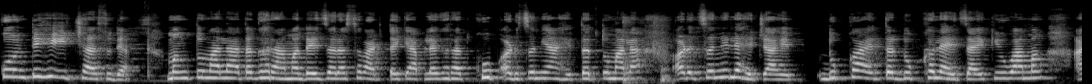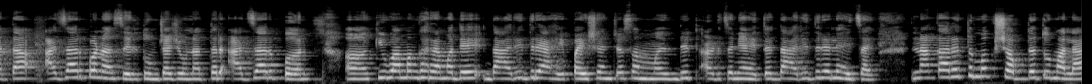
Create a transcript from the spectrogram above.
कोणतीही इच्छा असू द्या. मग तुम्हाला आता घरामध्ये जर असं वाटतं की आपल्या घरात खूप अडचणी आहेत तर तुम्हाला अडचणी लिहायच्या आहेत. दुःख आहेत तर दुःख लिहायचं आहे. किंवा मग आता आजारपण असेल तुमच्या जीवनात तर आजारपण किंवा मग घरामध्ये दारिद्र्य आहे पैशांच्या संबंधित अडचणी आहेत तर दारिद्र्य लिहायचं आहे. नकारात्मक शब्द तुम्हाला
